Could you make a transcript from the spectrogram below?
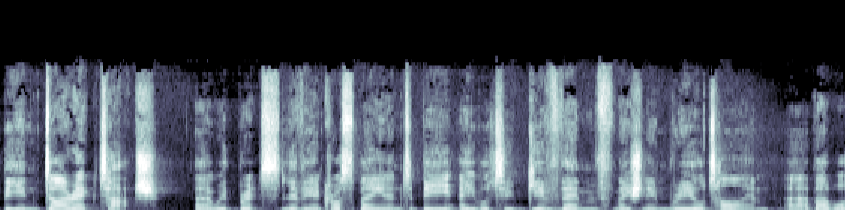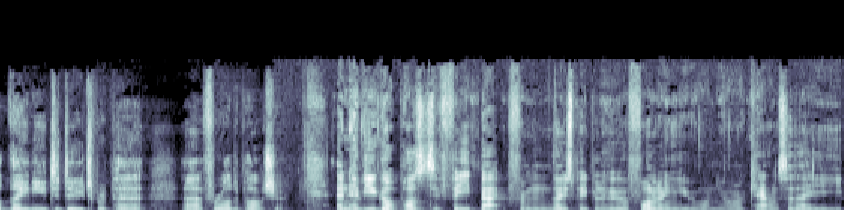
be in direct touch uh, with Brits living across Spain and to be able to give them information in real time uh, about what they need to do to prepare uh, for our departure. and have you got positive feedback from those people who are following you on your accounts? Are they?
